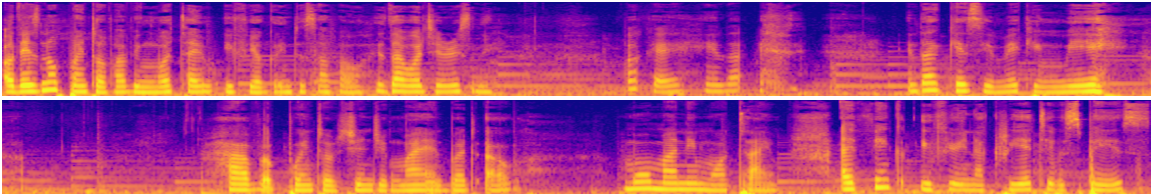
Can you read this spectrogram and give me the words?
oh there's no point of having more time if you're going to suffer. Is that what you're reasoning? Okay, in that in that case you're making me have a point of changing mind, but uh, more money, more time. I think if you're in a creative space,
